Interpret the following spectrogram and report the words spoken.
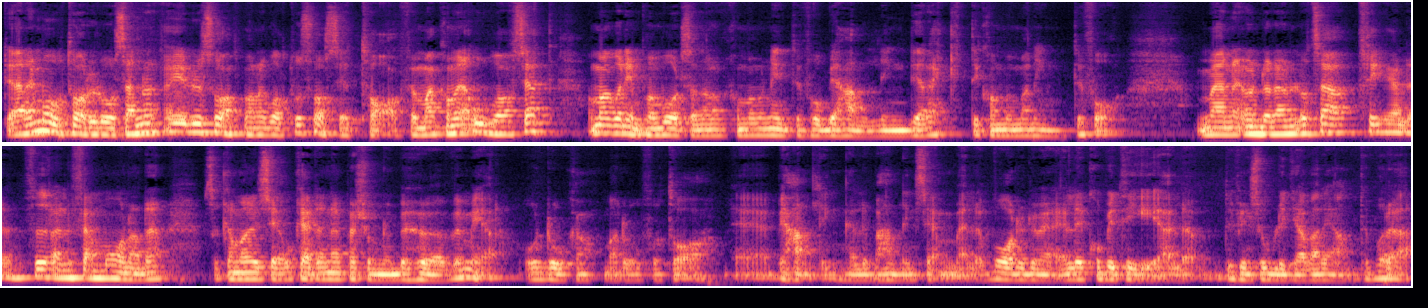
Däremot har du då, sen är det så att man har gått hos oss ett tag. För man kommer oavsett om man går in på en vårdcentral kommer man inte få behandling direkt. Det kommer man inte få. Men under en, låt säga tre eller fyra eller fem månader så kan man ju se okej okay, den här personen behöver mer och då kanske man då får ta eh, behandling eller behandlingshem eller vad det nu är eller KBT eller det finns olika varianter på det här.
